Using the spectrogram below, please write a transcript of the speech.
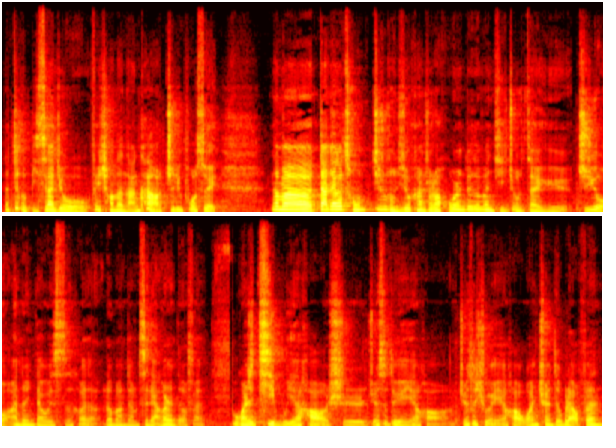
那这个比赛就非常的难看啊，支离破碎。那么大家从技术统计就看出来，湖人队的问题就在于只有安东尼戴维斯和勒布朗詹姆斯两个人得分，不管是替补也好，是角色队员也好，角色球员也好，完全得不了分。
